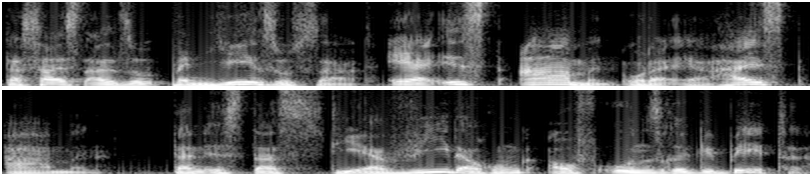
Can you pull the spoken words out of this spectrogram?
Das heißt also, wenn Jesus sagt, er ist Amen oder er heißt Amen, dann ist das die Erwiderung auf unsere Gebete.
